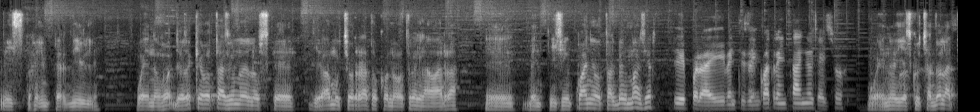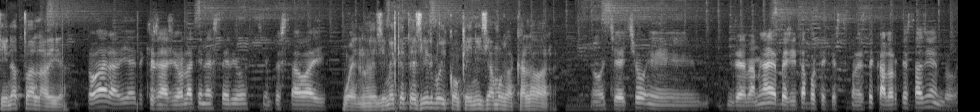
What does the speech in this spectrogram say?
listo, imperdible. Bueno, yo sé que Jota es uno de los que lleva mucho rato con otro en la barra, eh, 25 años o tal vez más, ¿cierto? Sí, por ahí 25 a 30 años hecho. Bueno, y escuchando Latina toda la vida. Toda la vida, desde que se nació Latina Estéreo, siempre he estado ahí. Bueno, decime qué te sirvo y con qué iniciamos acá la barra. No, Checho, eh, dame una cervecita porque que- con este calor que está haciendo,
